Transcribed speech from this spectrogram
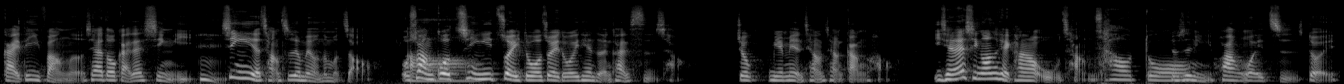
改地方了，现在都改在信义。嗯信义的场次就没有那么早。我算过，哦信义最多最多一天只能看四场，就勉勉强强刚好。以前在星光是可以看到五场的，超多，就是你换位置，对。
